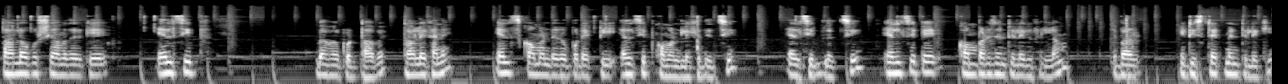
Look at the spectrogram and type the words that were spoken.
তাহলে অবশ্যই আমাদেরকে এলসিপ ব্যবহার করতে হবে। তাহলে এখানে এলস কমান্ডের উপর একটি এলসিপ কমান্ড লিখে দিচ্ছি। এলসিপ লিখছি। এলসিপে কম্পারিজনটি লিখে ফেললাম। এবার এটি স্টেটমেন্টে লিখি।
